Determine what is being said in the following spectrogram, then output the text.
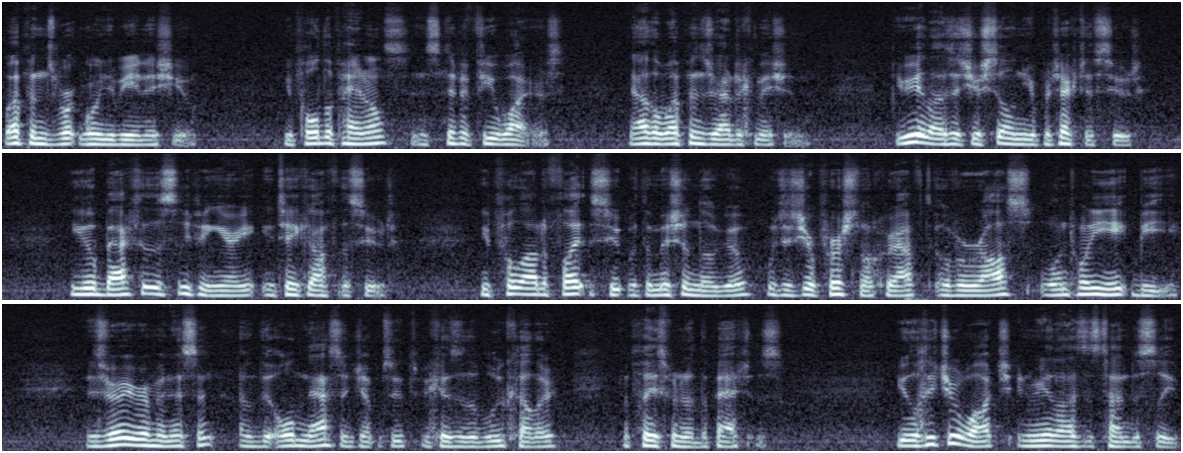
weapons weren't going to be an issue. You pull the panels and snip a few wires. Now the weapons are out of commission. You realize that you're still in your protective suit. You go back to the sleeping area and take off the suit. You pull out a flight suit with the mission logo, which is your personal craft, over Ross 128B. It is very reminiscent of the old NASA jumpsuits because of the blue color and placement of the patches. You look at your watch and realize it's time to sleep.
